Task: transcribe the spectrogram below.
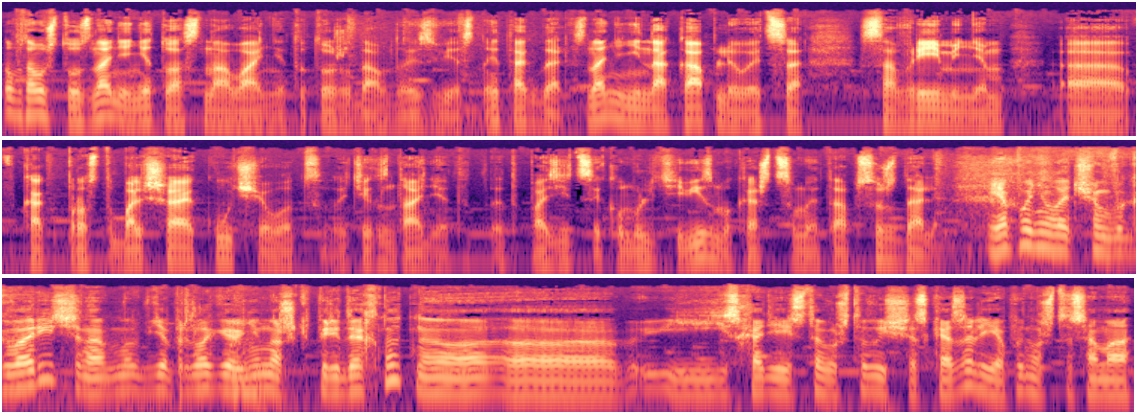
Ну, потому что у знания нет основания, это тоже давно известно и так далее. Знание не накапливается со временем, э, как просто большая куча вот этих знаний. Это, это позиция кумулятивизма, кажется, мы это обсуждали. Я понял, о чем вы говорите. Я предлагаю немножко передохнуть, но э, исходя из того, что вы сейчас сказали, я понял, что сама,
